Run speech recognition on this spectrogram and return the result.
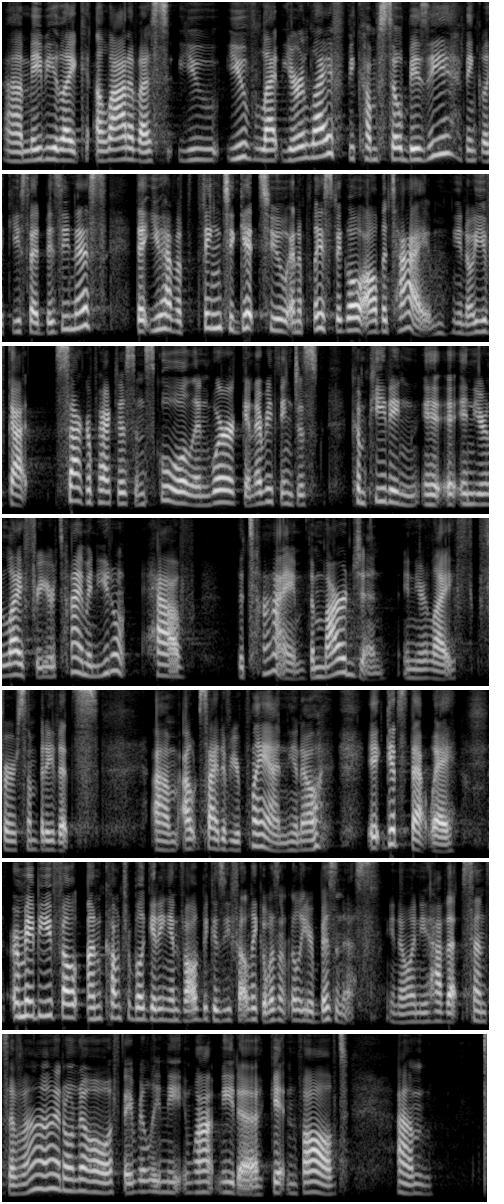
Uh, maybe like a lot of us, you, you've let your life become so busy, I think like you said, busyness, that you have a thing to get to and a place to go all the time. You know, you've got soccer practice and school and work and everything just competing in your life for your time, and you don't have the time, the margin in your life for somebody that's um, outside of your plan, you know? It gets that way. Or maybe you felt uncomfortable getting involved because you felt like it wasn't really your business, you know, and you have that sense of, oh, I don't know if they really need, want me to get involved. Um,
